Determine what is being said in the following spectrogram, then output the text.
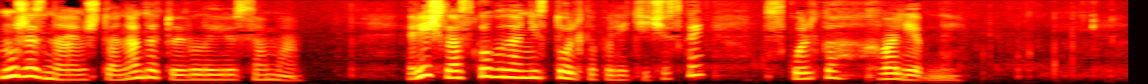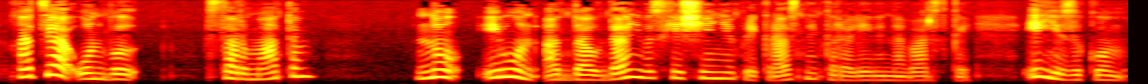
Мы уже знаем, что она готовила ее сама. Речь Ласко была не столько политической, сколько хвалебной. Хотя он был сарматом, но и он отдал дань восхищения прекрасной королеве Наварской и языком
